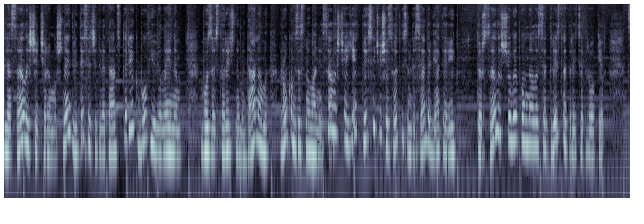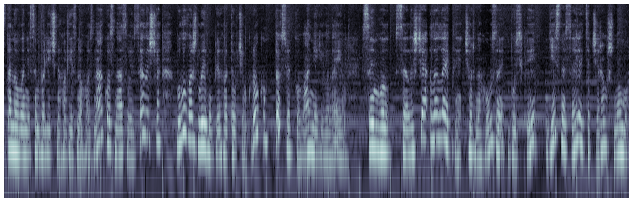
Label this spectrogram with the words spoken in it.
Для селища Черемушни 2019 рік був ювілейним, бо за історичними даними роком заснування селища є 1689 рік, тож селищу виповнилося 330 років. Встановлення символічного в'їзного знаку з назвою селища було важливим підготовчим кроком до святкування ювілею. Символ селища лелеки, чорногузи, бузьки дійсно селяться в Черемшному.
